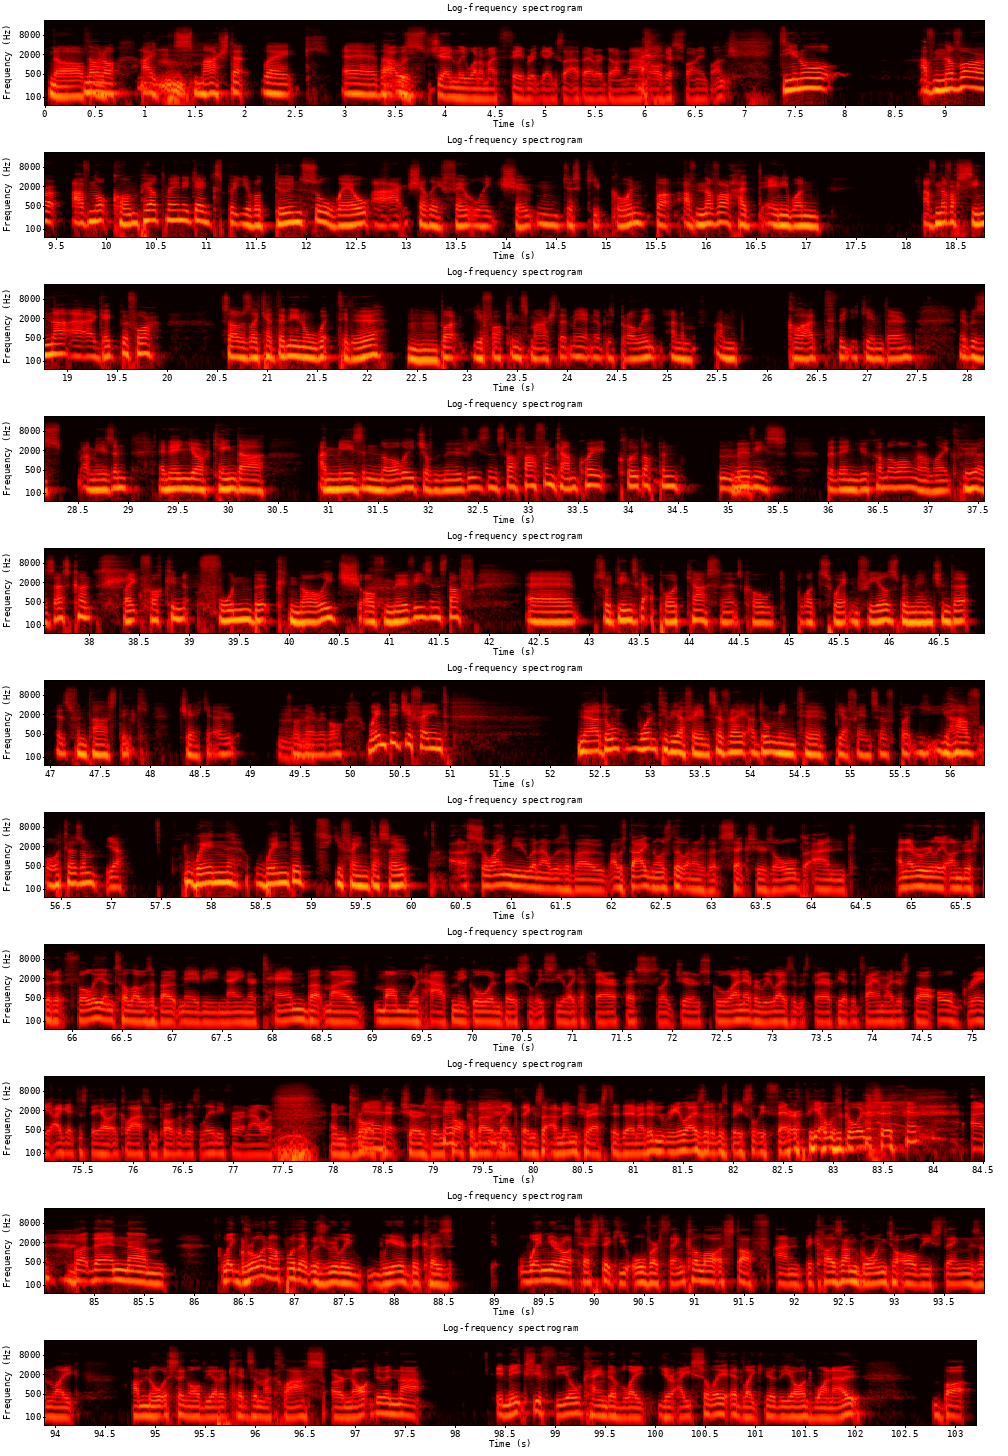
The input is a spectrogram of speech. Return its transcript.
no, I've No, not- no, I smashed it. Like uh, that, that, was, was. generally one of my favorite gigs that I've ever done. That August Funny Bunch. Do you know? I've never, I've not compared many gigs, but you were doing so well. I actually felt like shouting, "Just keep going!" But I've never had anyone. I've never seen that at a gig before, so I was like, I didn't know what to do. Mhm. But you fucking smashed it, mate, and it was brilliant. And I'm, I'm glad that you came down. It was amazing. And then your kind of amazing knowledge of movies and stuff. I think I'm quite clued up in movies. But then you come along and I'm like, who is this cunt? Like fucking phone book knowledge of movies and stuff. Uh, so Dean's got a podcast and it's called Blood, Sweat and Fears. We mentioned it. It's fantastic. Check it out. So there we go. When did you find? Now I don't want to be offensive, right? I don't mean to be offensive, but you, you have autism. Yeah. When when did you find this out? Uh, so I knew when I was about, I was diagnosed with it when I was about six years old, and I never really understood it fully until I was about maybe nine or ten. But my mom would have me go and basically see like a therapist like during school. I never realized it was therapy at the time. I just thought, oh great, I get to stay out of class and talk to this lady for an hour and draw Yeah. pictures and talk about like things that I'm interested in. I didn't realize that it was basically therapy I was going to. and but then um like growing up with it was really weird because when you're autistic, you overthink a lot of stuff. And because I'm going to all these things and like I'm noticing all the other kids in my class are not doing that, it makes you feel kind of like you're isolated, like you're the odd one out. But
